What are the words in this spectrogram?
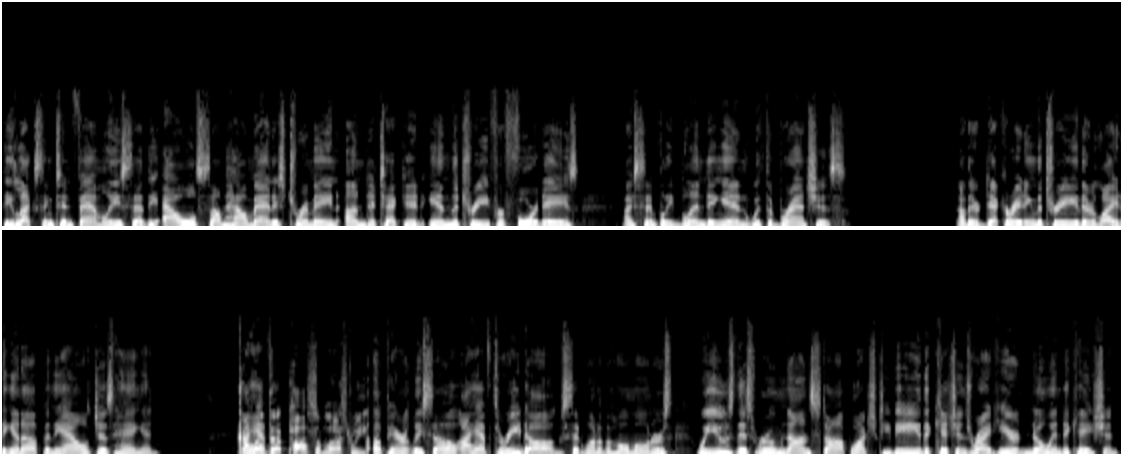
The Lexington family said the owl somehow managed to remain undetected in the tree for four days by simply blending in with the branches. Now they're decorating the tree, they're lighting it up, and the owl's just hanging. Kind I of like have- that possum last week. Apparently so. I have three dogs, said one of the homeowners. We use this room nonstop. Watch TV. The kitchen's right here. No indication.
